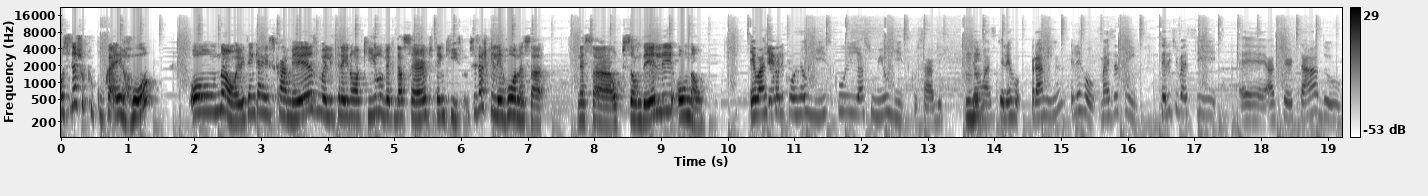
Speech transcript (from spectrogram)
Vocês acham que o Cuca errou? Ou não? Ele tem que arriscar mesmo, ele treinou aquilo, vê que dá certo, tem que ir. Vocês acham que ele errou nessa, nessa opção dele ou não? Eu acho que ele correu risco e assumiu o risco, sabe? Uhum. Então acho que ele errou. Pra mim, ele errou. Mas assim, se ele tivesse é, acertado,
